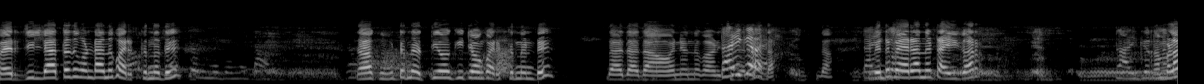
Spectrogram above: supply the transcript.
പരിചയമില്ലാത്തത് കൊണ്ടാണ് കുരക്കുന്നത്. കൂട്ടുന്ന എത്തി നോക്കിയിട്ട് അവൻ കുരക്കുന്നുണ്ട്. ദാ ദാ ദാ അവനെ ഒന്ന് കാണിച്ചു. ഇവന്റെ പേരാണ് ടൈഗർ. നമ്മളെ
